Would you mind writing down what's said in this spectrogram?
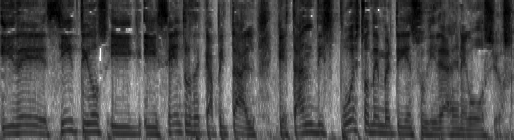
y de sitios y, y centros de capital que están dispuestos a invertir en sus ideas de negocios.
